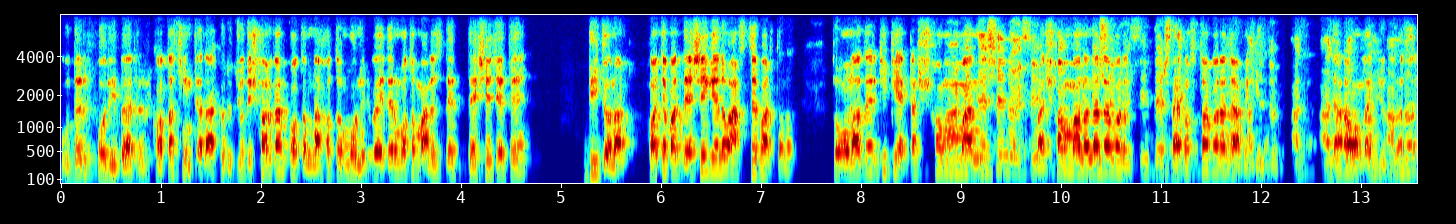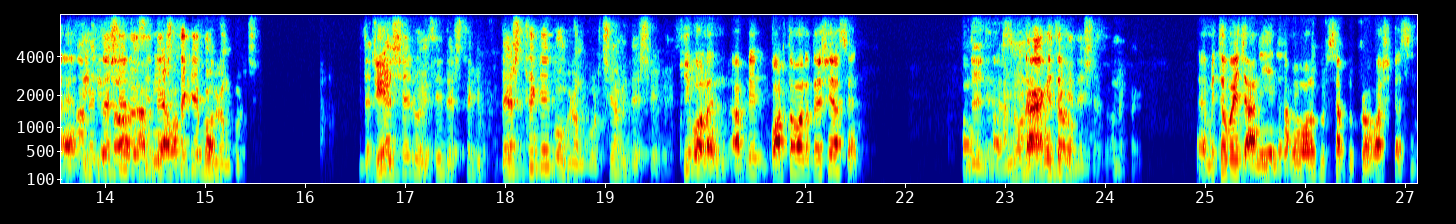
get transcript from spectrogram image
ওদের পরিবারের কথা চিন্তা না করে যদি সরকার পতন না হতো মনির ভাইদের মতো মানুষদের দেশে যেতে দিত না। হয়তো বা দেশে গেলেও আসতে পারতো না। তো ওনাদেরকে কি একটা সম্মান বা সম্মাননা দেওয়ার ব্যবস্থা করা যাবে কিনা? যারা অনলাইন যুদ্ধ আছে হ্যাঁ, আমি দেশে রয়েছি দেশ আমার- থেকেই করছি। দে- জি? দেশেই রয়েছি দেশ থেকে দেশ থেকেই প্রোগ্রাম করছি আমি রয়েছি। কি বলেন? আপনি বর্তমানে দেশে আছেন? আমি আচ্ছা, অনেক আগে তো থেকে দেশে অনেক আগে। আমি তো ভাই জানি না আমি মনে করছি আপনি প্রবাসী আছেন।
